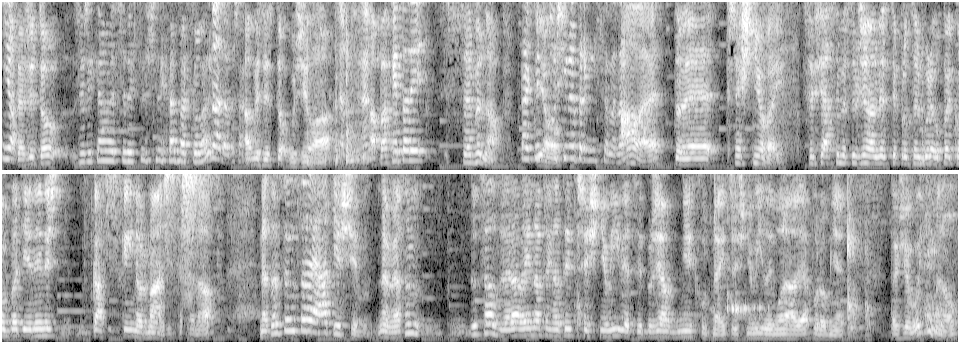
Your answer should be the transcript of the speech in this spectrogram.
Jo. Takže to si říkám, jestli nechceš nechat nakonec, No dobře. aby si to užila. Dobře. A pak je tady 7 Up. Tak Jo. vyzkoušíme první semen. Ale to je třešňovej, což já si myslím, že na 200% bude úplně kompletně jiný než klasický normální 7 Up. Na ten se docela já těším. Nevím, já jsem docela zvědavý na tyhle ty třešňové věci, protože já mě chutnají třešňový limonády a podobně. Takže uvidíme no.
